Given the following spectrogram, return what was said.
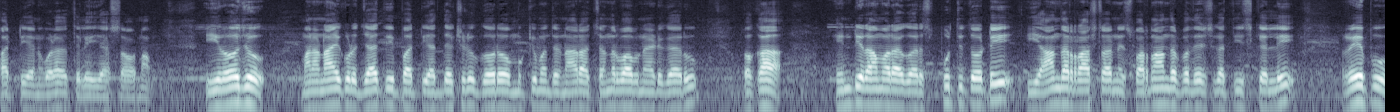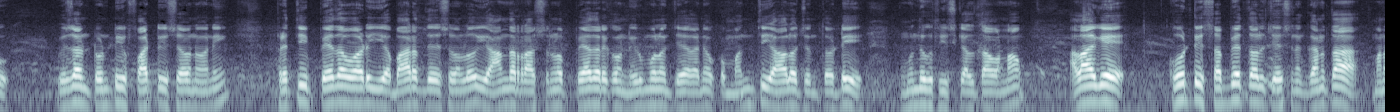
పార్టీ అని కూడా తెలియజేస్తా ఉన్నాం. ఈరోజు మన నాయకుడు జాతీయ పార్టీ అధ్యక్షుడు గౌరవ ముఖ్యమంత్రి నారా చంద్రబాబు నాయుడు గారు ఒక ఎన్టీ రామారావు గారి స్ఫూర్తితోటి ఈ ఆంధ్ర రాష్ట్రాన్ని స్వర్ణాంధ్రప్రదేశ్గా తీసుకెళ్ళి రేపు విజన్ ట్వంటీ ఫార్టీ సెవెన్ అని ప్రతి పేదవాడు ఈ భారతదేశంలో ఈ ఆంధ్ర రాష్ట్రంలో పేదరికం నిర్మూలన చేయాలని ఒక మంచి ఆలోచనతోటి ముందుకు తీసుకెళ్తా ఉన్నాం. అలాగే కోటి సభ్యత్వాలు చేసిన ఘనత మన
